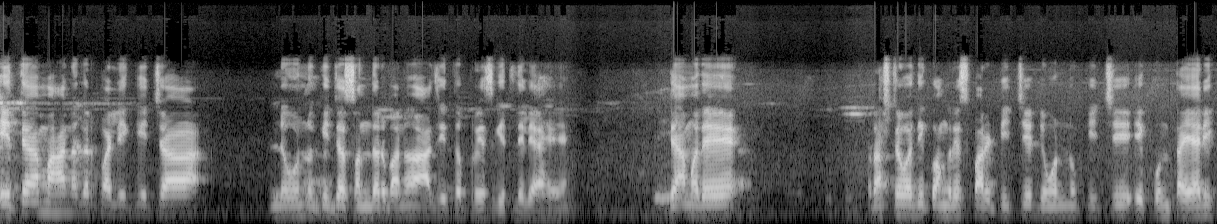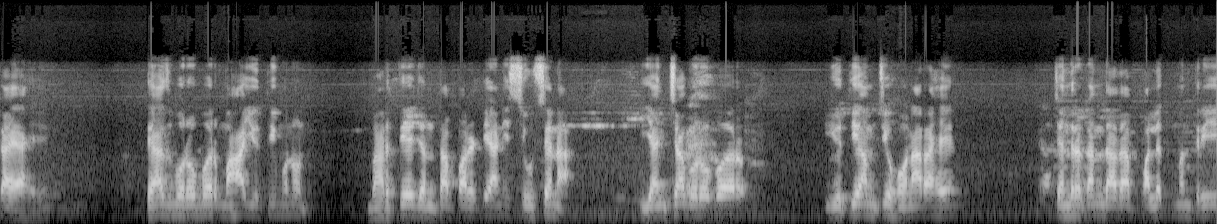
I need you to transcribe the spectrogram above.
येत्या महानगरपालिकेच्या निवडणुकीच्या संदर्भानं आज इथं प्रेस घेतलेली आहे. त्यामध्ये राष्ट्रवादी काँग्रेस पार्टीची निवडणुकीची एकूण तयारी काय आहे? त्याचबरोबर महायुती म्हणून भारतीय जनता पार्टी आणि शिवसेना यांच्याबरोबर युती आमची होणार आहे. चंद्रकांत दादा पालकमंत्री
